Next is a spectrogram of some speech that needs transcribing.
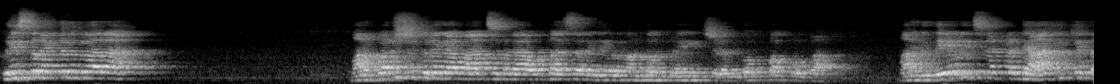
క్రీస్తు రక్తం ద్వారా మన పరిశుద్ధులుగా మార్చబడే అవకాశాలు దేవుడు మనలో గ్రహించడం గొప్ప కృప. మనకు దేవుడు ఇచ్చినటువంటి ఆధిక్యత.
